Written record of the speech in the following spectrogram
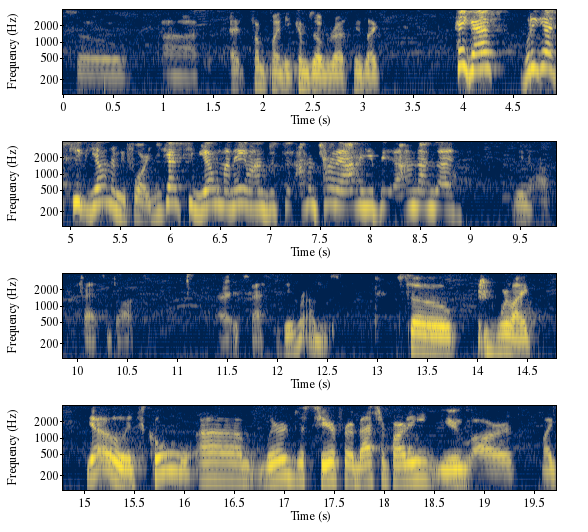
So uh, at some point, he comes over to us and he's like, "Hey guys, what do you guys keep yelling at me for? You guys keep yelling my name. I'm just, I'm trying to out here. I'm not, I'm, you know fast he talks, uh, as fast as he runs. So we're like, yo, it's cool. Um, we're just here for a bachelor party. You are like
